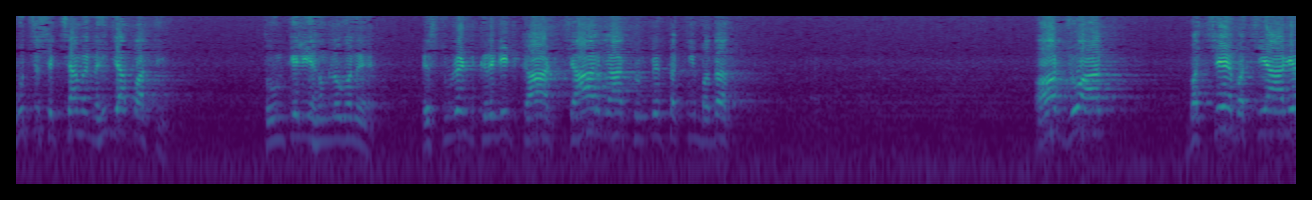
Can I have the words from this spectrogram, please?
उच्च शिक्षा में नहीं जा पाती तो उनके लिए हम लोगों ने स्टूडेंट क्रेडिट कार्ड चार लाख रुपए तक की मदद। और जो आज बच्चे बच्चियाँ आगे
